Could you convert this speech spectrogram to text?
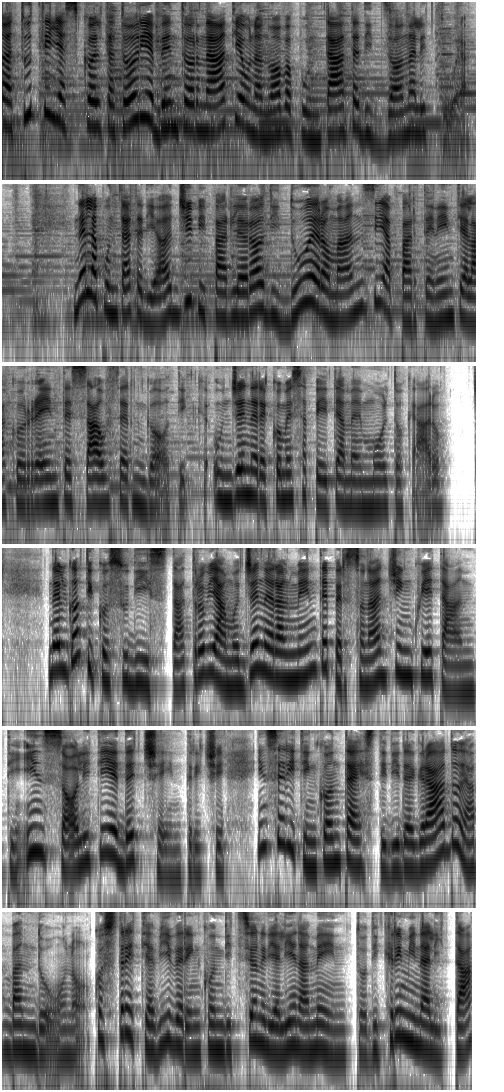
a tutti gli ascoltatori e bentornati a una nuova puntata di Zona Lettura. Nella puntata di oggi vi parlerò di due romanzi appartenenti alla corrente Southern Gothic, un genere come sapete a me molto caro. Nel gotico sudista troviamo generalmente personaggi inquietanti, insoliti ed eccentrici, inseriti in contesti di degrado e abbandono, costretti a vivere in condizioni di alienamento, di criminalità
